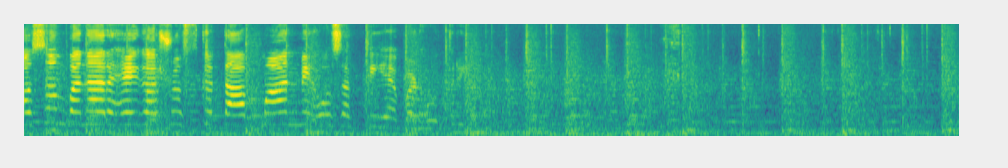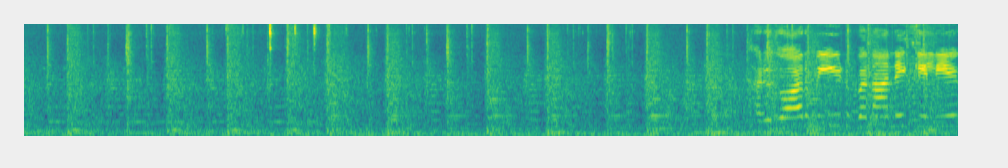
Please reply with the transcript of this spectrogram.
मौसम बना रहेगा, शुष्क तापमान में हो सकती है बढ़ोतरी। हरिद्वार में ईट बनाने के लिए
